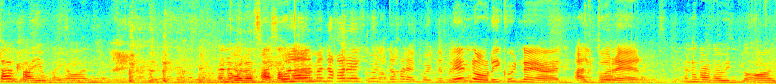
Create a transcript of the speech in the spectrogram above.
Saan tayo ngayon? Ano, walang sasagot? Wala naman naka-record. Naka-record na ba Ayan no, record na yan. Algorer. Anong gagawin doon?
